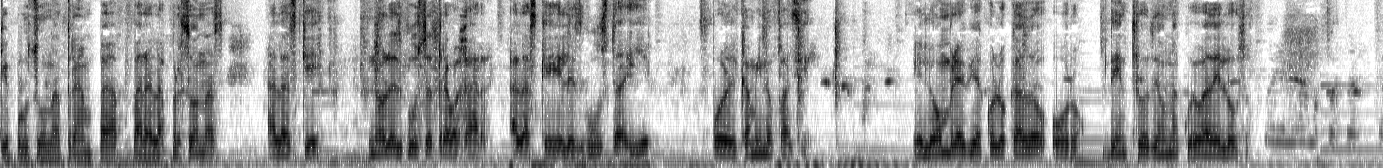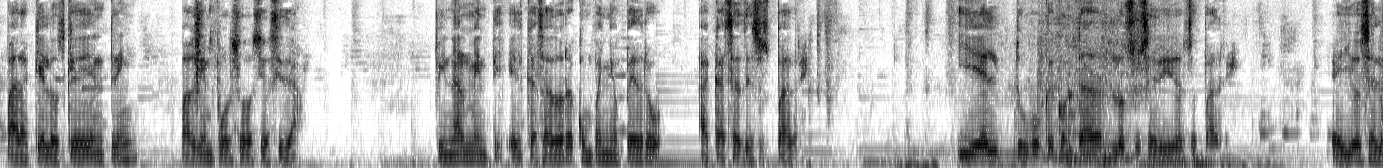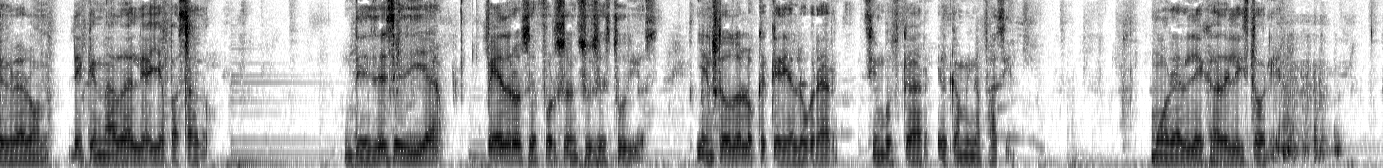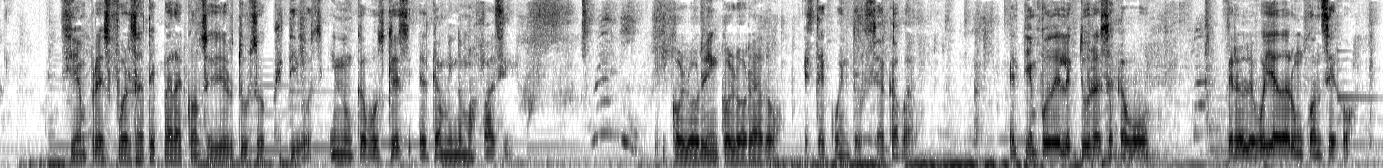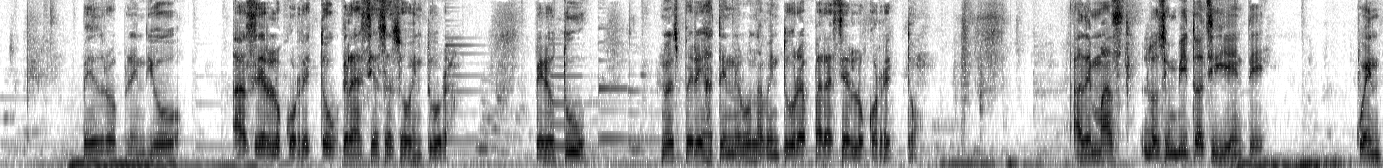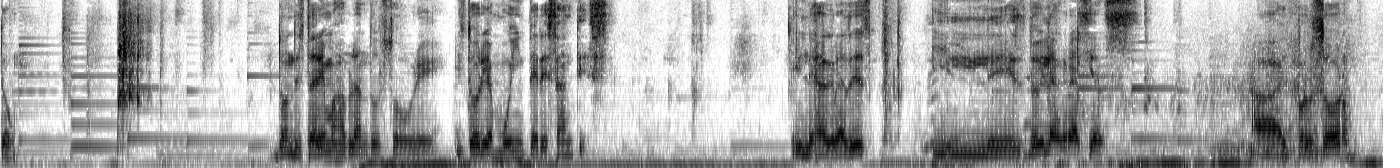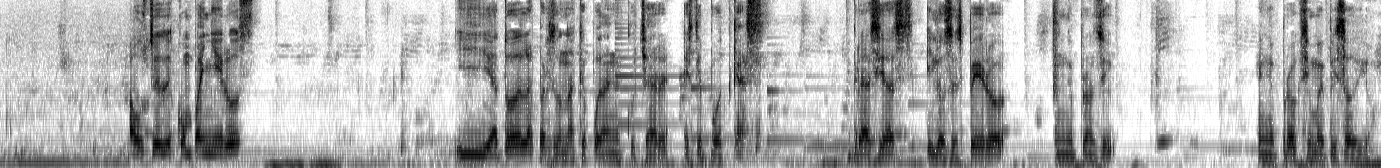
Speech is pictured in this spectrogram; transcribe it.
que puso una trampa para las personas a las que no les gusta trabajar, a las que les gusta ir por el camino fácil. El hombre había colocado oro dentro de una cueva del oso para que los que entren paguen por su ociosidad. Finalmente, el cazador acompañó a Pedro a casa de sus padres y él tuvo que contar lo sucedido a su padre. Ellos se alegraron de que nada le haya pasado. Desde ese día, Pedro se esforzó en sus estudios y en todo lo que quería lograr sin buscar el camino fácil. Moraleja de la historia. Siempre esfuérzate para conseguir tus objetivos y nunca busques el camino más fácil. Y colorín colorado, este cuento se ha acabado. El tiempo de lectura se acabó, pero le voy a dar un consejo. Pedro aprendió a hacer lo correcto gracias a su aventura. Pero tú, no esperes a tener una aventura para hacer lo correcto. Además, los invito al siguiente cuento, donde estaremos hablando sobre historias muy interesantes. Y les agradezco y les doy las gracias al profesor, a ustedes compañeros y a todas las personas que puedan escuchar este podcast. Gracias y los espero en el, próximo, episodio.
